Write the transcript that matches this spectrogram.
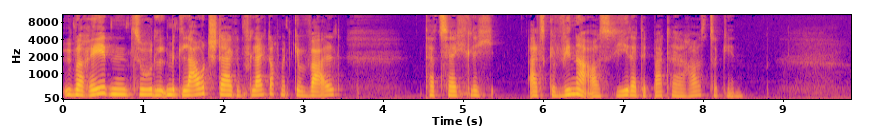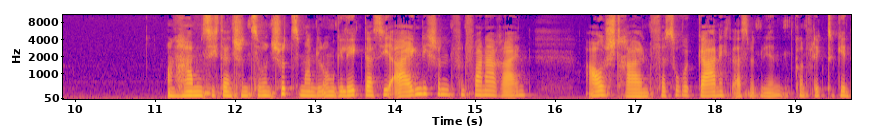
überreden, zu, mit Lautstärke, vielleicht auch mit Gewalt, tatsächlich als Gewinner aus jeder Debatte herauszugehen. Und haben sich dann schon so einen Schutzmantel umgelegt, dass sie eigentlich schon von vornherein ausstrahlen. Versuche gar nicht erst mit mir in Konflikt zu gehen,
